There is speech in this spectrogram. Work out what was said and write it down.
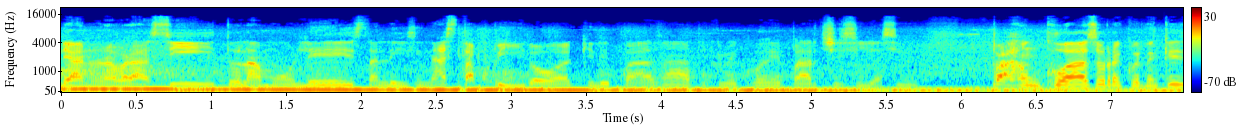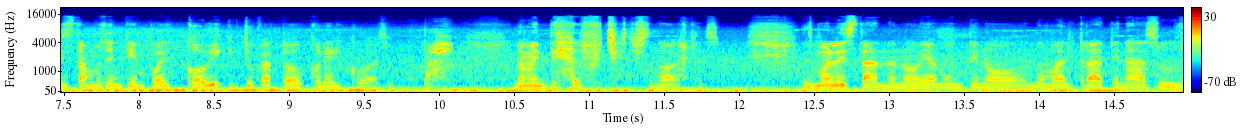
Le dan un abracito, la molestan, le dicen, ah, está piro, ¿qué le pasa? porque me coge parche? Sí, así pa, un codazo. Recuerden que estamos en tiempo de COVID y toca todo con el codazo. Pa. No mentiras, muchachos, no hagan eso. Es molestando, ¿no? obviamente, no, no maltraten a sus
